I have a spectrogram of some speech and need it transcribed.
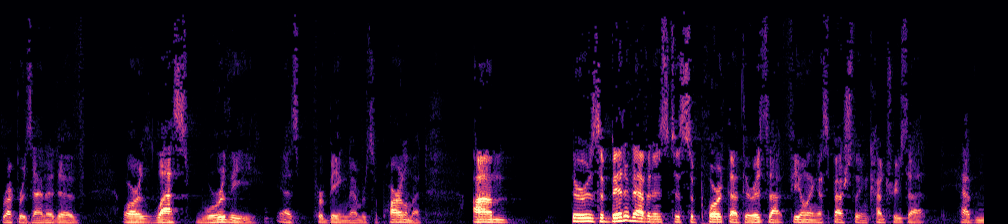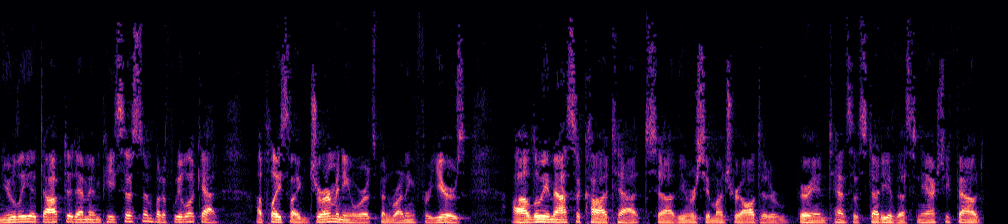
representative or less worthy as for being members of parliament. Um, there is a bit of evidence to support that there is that feeling, especially in countries that have newly adopted MMP system. But if we look at a place like Germany, where it's been running for years, uh, Louis Massicotte at uh, the University of Montreal did a very intensive study of this, and he actually found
